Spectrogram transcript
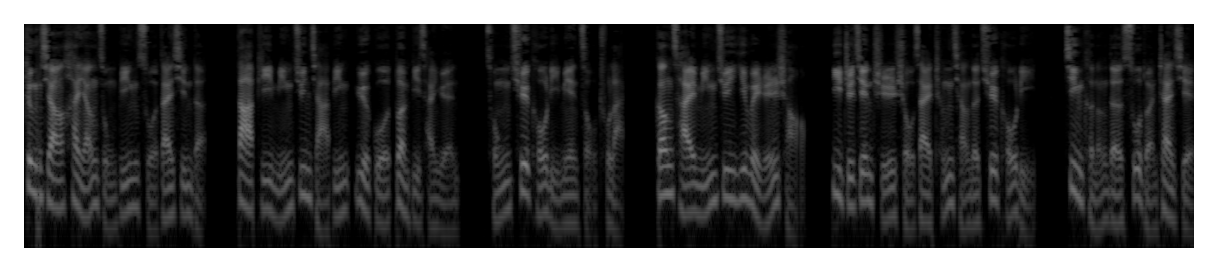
正像汉阳总兵所担心的，大批明军甲兵越过断壁残垣，从缺口里面走出来。刚才明军因为人少，一直坚持守在城墙的缺口里，尽可能的缩短战线，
